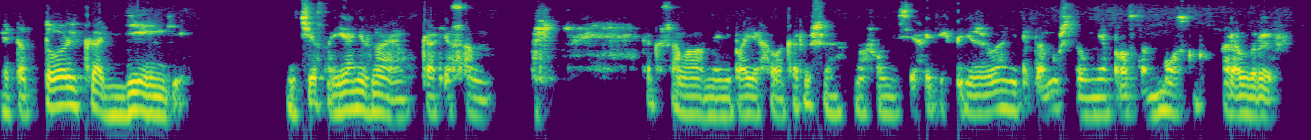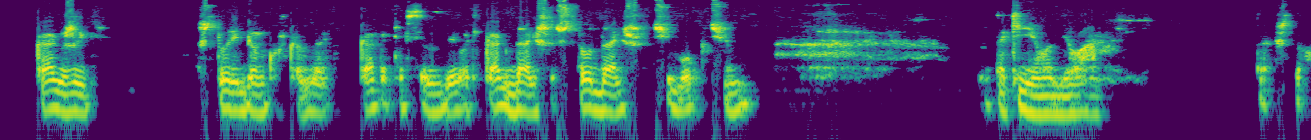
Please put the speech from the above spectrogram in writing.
это только деньги. И честно, я не знаю, как я сам, как сама у меня не поехала крыша на фоне всех этих переживаний, потому что у меня просто мозг разрыв. Как жить? Что ребенку сказать? как это все сделать, как дальше, что дальше, чего, почему. Такие вот дела. Так что...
